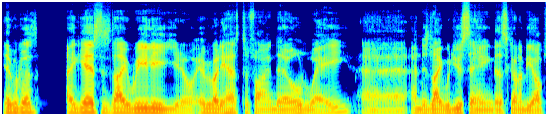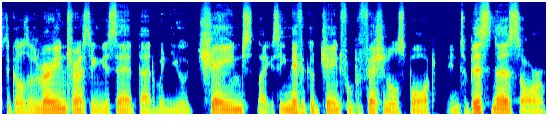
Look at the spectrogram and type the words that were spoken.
Yeah, because I guess it's like really, you know, everybody has to find their own way. Uh, and it's like what you're saying, there's going to be obstacles. It's very interesting. You said that when you change, like significant change from professional sport into business or,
